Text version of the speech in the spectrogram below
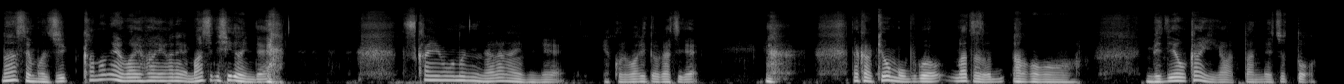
なんせもう実家のね、Wi-Fi がね、マジでひどいんで 使い物にならないんで、いや、これ割とガチで。だから今日も僕、まず、あのー、ビデオ会議があったんで、ちょっと、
